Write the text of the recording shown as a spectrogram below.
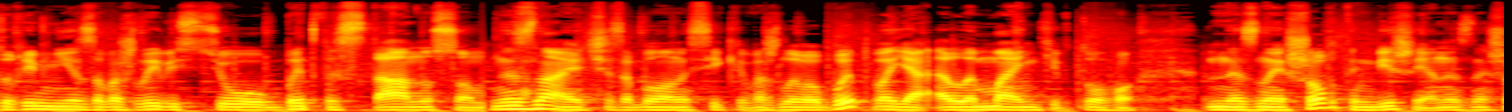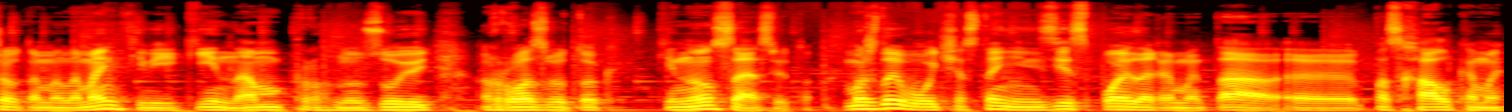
дорівнює за важливістю битви з Танусом. Не знаю, чи це була настільки важлива битва. Я елементів того не знайшов. Тим більше я не знайшов там елементів, які нам прогнозують розвиток кіно всесвіту. Можливо, у частині зі спойлерами та е, пасхалками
